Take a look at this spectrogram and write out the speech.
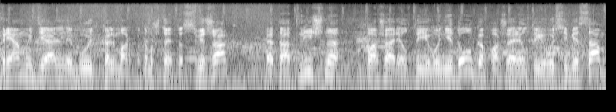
Прям идеальный будет кальмар, потому что это свежак, это отлично. Пожарил ты его недолго, пожарил ты его себе сам.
